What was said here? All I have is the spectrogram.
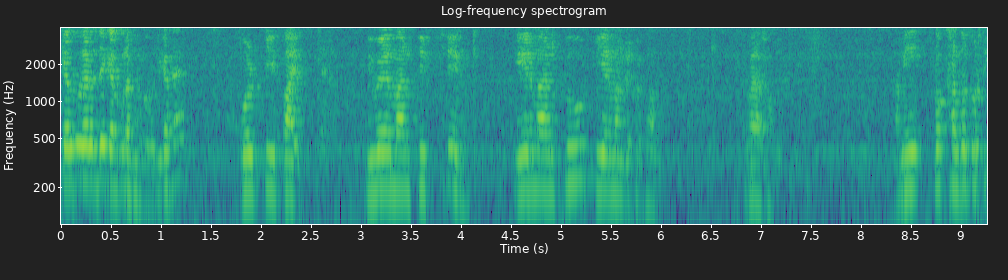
ক্যালকুলেটর দিয়ে ক্যালকুলেশন করব, ঠিক আছে? ফোরটি ফাইভ ইউ এর মান ফিফটিন এর মান টু টি এর মান বের করতে হবে। এবার আসো। আমি পক্ষান্তর করছি।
